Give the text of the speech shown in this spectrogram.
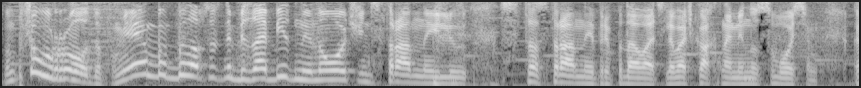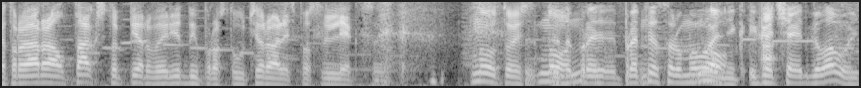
Ну почему уродов? У меня был абсолютно безобидный, но очень странный лю... странные преподаватели в очках на минус 8, который орал так, что первые ряды просто утирались после лекции. Ну, то есть, ну, Это про- профессор умывальник но, и качает а, головой.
